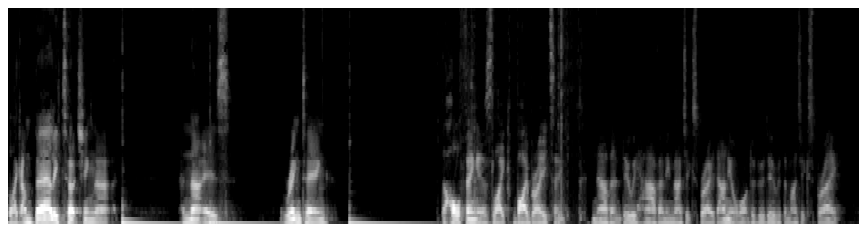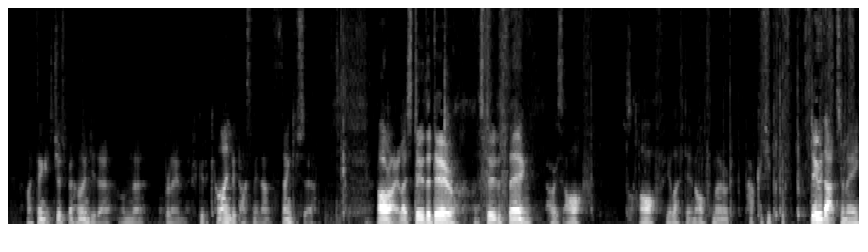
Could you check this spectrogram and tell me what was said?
Like I'm barely touching that. And that is ring ting. The whole thing is like vibrating. Now then, do we have any magic spray? Daniel, what did we do with the magic spray? I think it's just behind you there on there. Brilliant. If you could kindly pass me that. Thank you, sir. All right, let's do the do. Let's do the thing. Oh, it's off. It's off. You left it in off mode. How could you do that to me?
